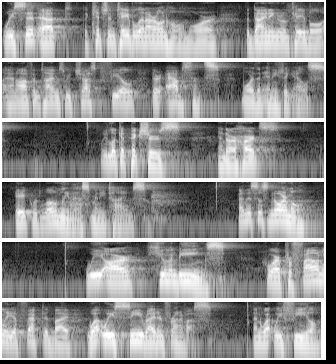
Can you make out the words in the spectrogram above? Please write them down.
We sit at the kitchen table in our own home or the dining room table, and oftentimes we just feel their absence more than anything else. We look at pictures and our hearts ache with loneliness many times. And this is normal. We are human beings who are profoundly affected by what we see right in front of us and what we feel.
